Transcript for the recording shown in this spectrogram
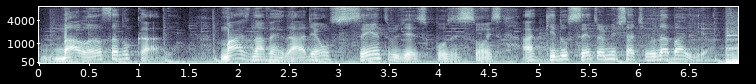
Balança do Cabe, mas na verdade é um centro de exposições aqui do Centro Administrativo da Bahia.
